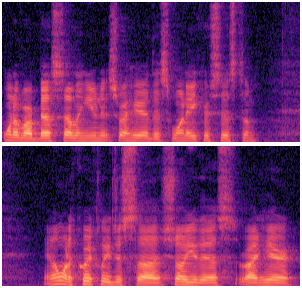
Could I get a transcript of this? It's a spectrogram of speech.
one of our best-selling units right here, this one-acre system, and I want to quickly just uh, show you this right here.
